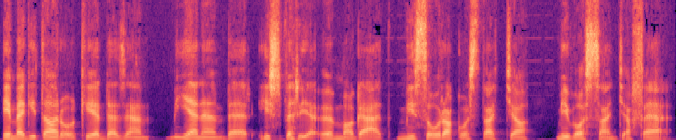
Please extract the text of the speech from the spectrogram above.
Én meg itt arról kérdezem, milyen ember ismerje önmagát, mi szórakoztatja, mi bosszantja fel.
